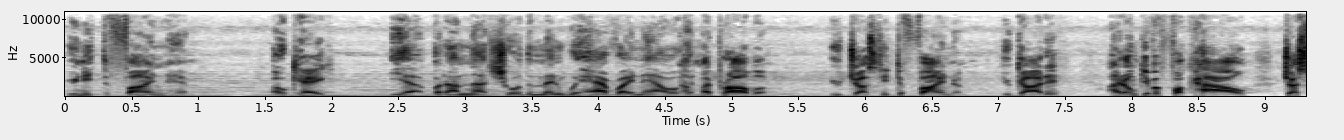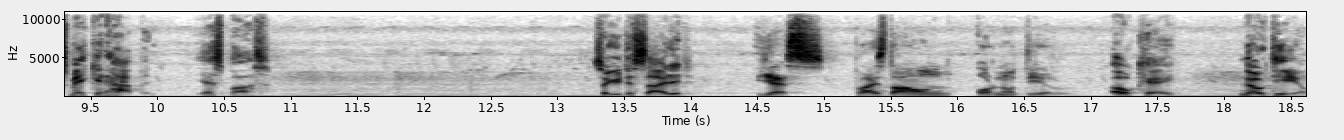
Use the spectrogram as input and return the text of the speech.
you need to find him, okay? Yeah, but I'm not sure the men we have right now are Not my problem. You just need to find him. You got it? I don't give a fuck how. Just make it happen. Yes, boss. So you decided? yes price down or no deal Okay, no deal.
